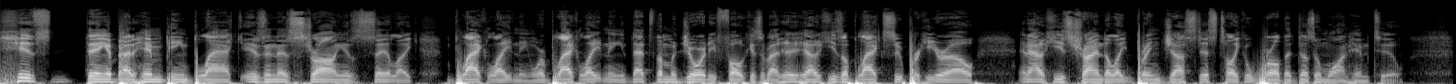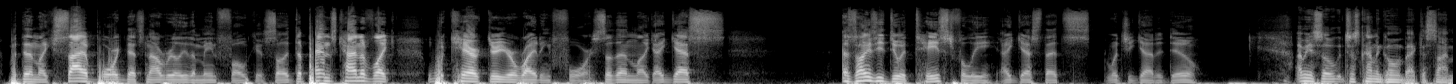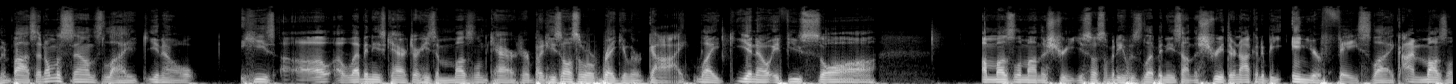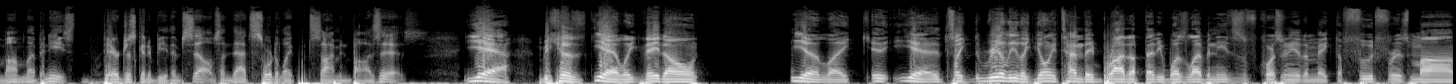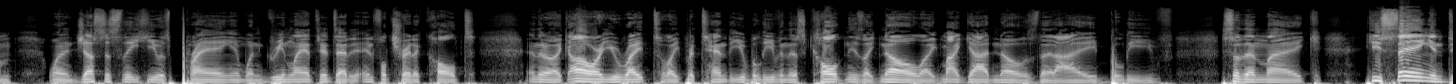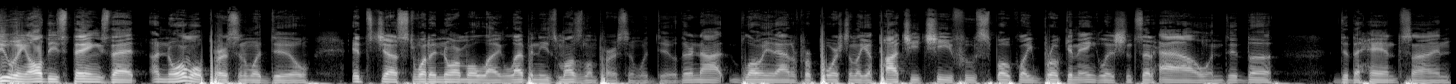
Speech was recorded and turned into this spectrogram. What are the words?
his thing about him being black isn't as strong as say like Black Lightning, where Black Lightning that's the majority focus about how he's a black superhero and how he's trying to like bring justice to like a world that doesn't want him to. But then like Cyborg that's not really the main focus. So it depends kind of like what character you're writing for. So then like I guess as long as you do it tastefully, I guess that's what you got to do. I mean, so just kind of going back to Simon Baz, it almost sounds like you know he's a, a, Lebanese character, he's a Muslim character, but he's also a regular guy. Like you know, if you saw a Muslim on the street, you saw somebody who was Lebanese on the street, they're not going to be in your face like I'm Muslim, I'm Lebanese. They're just going to be themselves, and that's sort of like what Simon Baz is. Yeah, because yeah, like they don't yeah, like it, yeah, it's like really like the only time they brought up that he was Lebanese is of course when he had to make the food for his mom. When in Justice League he was praying, and when Green Lanterns had to infiltrate a cult, and they're like, "Oh, are you right to like pretend that you believe in this cult?" And he's like, "No, like my God knows that I believe." So then like he's saying and doing all these things that a normal person would do it's just what a normal like Lebanese Muslim person would do. They're not blowing it out of proportion like a Apache Chief who spoke like broken English and said how and did the did the hand sign.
